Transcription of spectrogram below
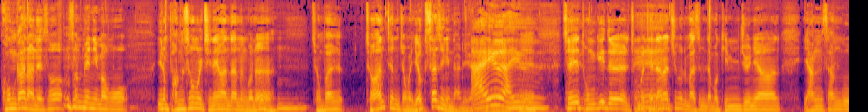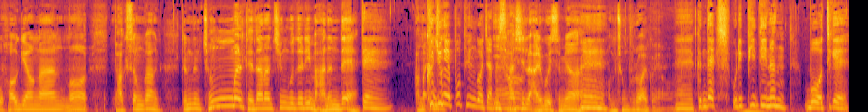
공간 안에서 선배님하고 이런 방송을 진행한다는 거는 정말 저한테는 정말 역사적인 날이에요. 음. 아유, 아유. 제 동기들 정말 네. 대단한 친구들 많습니다. 뭐 김준현, 양상구, 허경환, 뭐 박성광 등등 정말 대단한 친구들이 많은데 네. 아마 그 이- 중에 뽑힌 거잖아요. 이 사실을 알고 있으면 네. 엄청 부러워할 거예요. 예, 근데 우리 PD는 뭐 어떻게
